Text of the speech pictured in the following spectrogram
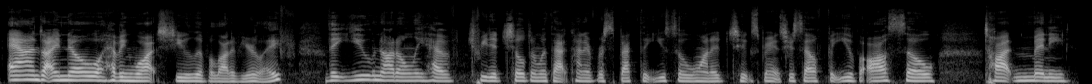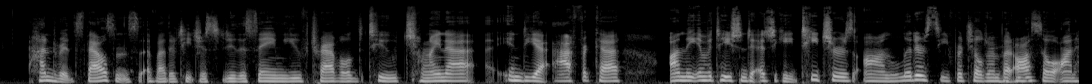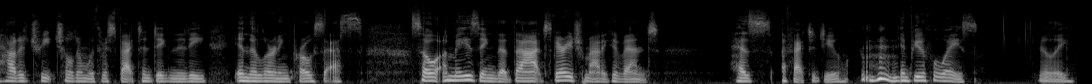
And I know, having watched you live a lot of your life, that you not only have treated children with that kind of respect that you so wanted to experience yourself, but you've also taught many hundreds, thousands of other teachers to do the same. You've traveled to China, India, Africa on the invitation to educate teachers on literacy for children, but mm-hmm. also on how to treat children with respect and dignity in the learning process. So amazing that that very traumatic event has affected you mm-hmm. in beautiful ways, really.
